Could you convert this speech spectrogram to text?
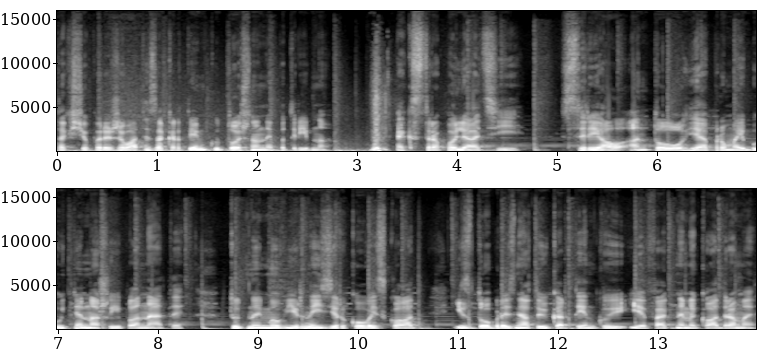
так що переживати за картинку точно не потрібно. Екстраполяції. Серіал Антологія про майбутнє нашої планети. Тут неймовірний зірковий склад із добре знятою картинкою і ефектними кадрами,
